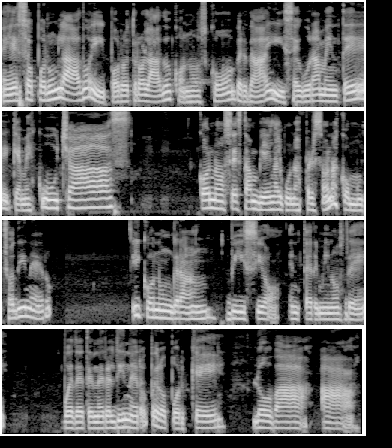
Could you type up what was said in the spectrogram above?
Eso por un lado y por otro lado conozco, ¿verdad? Y seguramente que me escuchas, conoces también algunas personas con mucho dinero y con un gran vicio en términos de puede tener el dinero, pero ¿por qué lo va a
